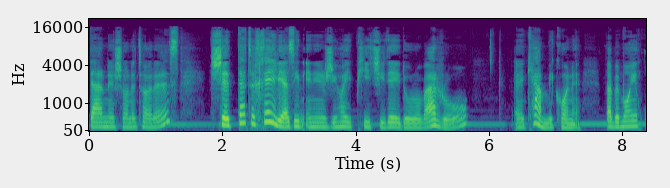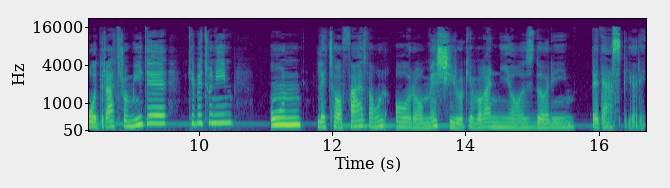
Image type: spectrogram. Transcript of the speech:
در نشان تارس شدت خیلی از این انرژی های پیچیده دورور رو کم می‌کنه و به ما این قدرت رو میده که بتونیم اون لطافت و اون آرامشی رو که واقعا نیاز داریم به دست بیاریم.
